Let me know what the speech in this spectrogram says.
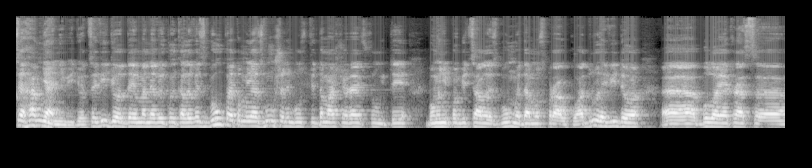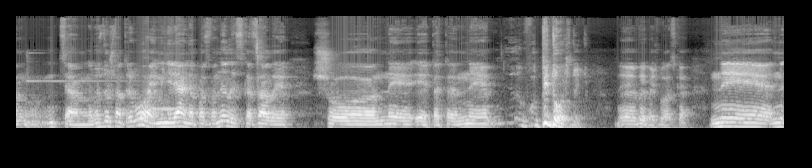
це гавняні відео. Це відео, де мене викликали в СБУ, тому я змушений був з під домашнього арешту йти, бо мені пообіцяли СБУ, ми дамо справку. А друге відео е, було якраз е, ця воздушна тривога, і мені реально позвонили, сказали, що не, этот, не підождуть. Е, Вибач, будь ласка, не, не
